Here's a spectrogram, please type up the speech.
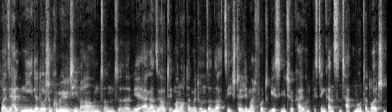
weil sie halt nie in der deutschen Community war und, und äh, wir ärgern sie heute immer noch damit und dann sagt sie, stell dir mal vor, du gehst in die Türkei und bist den ganzen Tag nur unter Deutschen.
